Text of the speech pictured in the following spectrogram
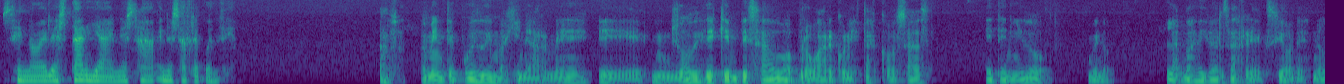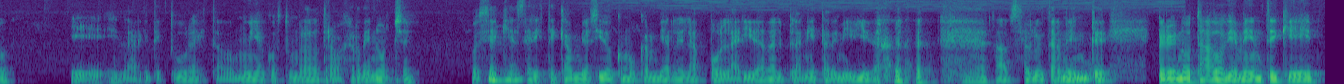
sino el estar ya en esa, en esa frecuencia. Absolutamente, puedo imaginarme. Eh, yo desde que he empezado a probar con estas cosas, he tenido, bueno, las más diversas reacciones, ¿no? Eh, en la arquitectura he estado muy acostumbrado a trabajar de noche, o sea que hacer este cambio ha sido como cambiarle la polaridad al planeta de mi vida. Absolutamente. Pero he notado, obviamente, que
